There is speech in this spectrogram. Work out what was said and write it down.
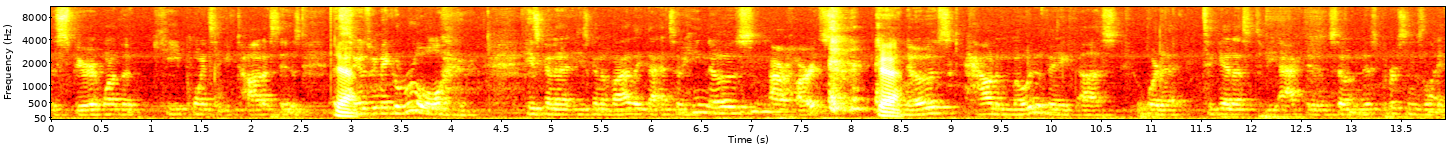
the Spirit, one of the key points that you taught us is as Yeah. soon as we make a rule, he's gonna he's gonna violate that. And so he knows our hearts. and Yeah. He knows how to motivate us or to, to get us to be active. And so in this person's life,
